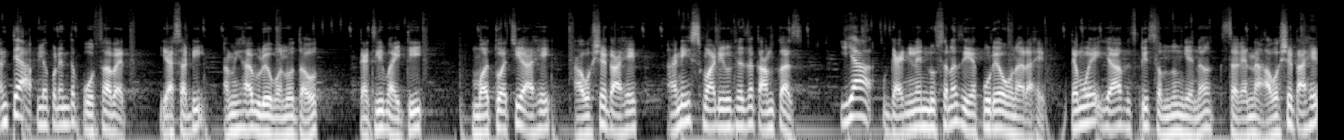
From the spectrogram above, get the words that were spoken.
आणि त्या आपल्यापर्यंत पोचाव्यात यासाठी आम्ही हा व्हिडिओ बनवत आहोत. त्यातली माहिती महत्त्वाची आहे आवश्यक आहे आणि स्मार्ट योजनेचं कामकाज या गाईडलाईननुसारच यापुढे होणार आहे. त्यामुळे या गोष्टी समजून घेणं सगळ्यांना आवश्यक आहे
